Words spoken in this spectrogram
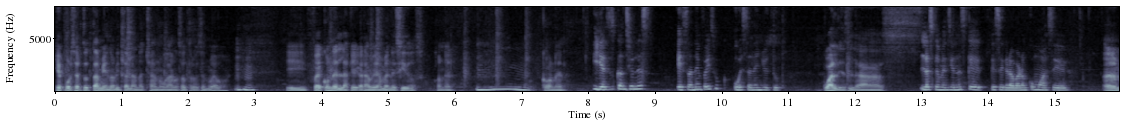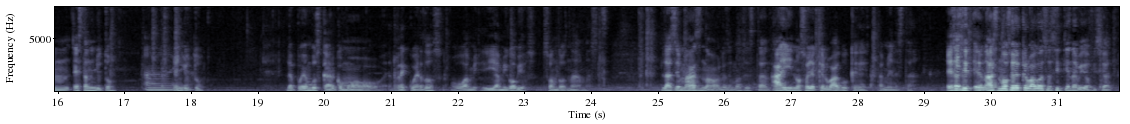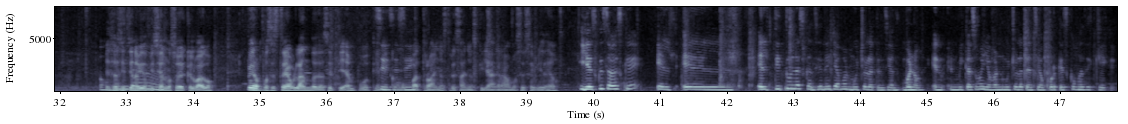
Que por cierto también ahorita la Nacha no ganas otra vez de nuevo. Ujú. Y fue con él la que grabé Amanecidos, con él, Mm. con él. ¿Y esas canciones están en Facebook o están en YouTube? ¿Cuáles? Las... Las que mencionas que, que se grabaron como hace... Están en YouTube, Ah, en. YouTube. La pueden buscar como recuerdos o ami- y amigobios, son dos nada más. Las demás no, las demás están. Ah, y no soy aquel vago que también está. Esa sí, eh, ah, no soy aquel vago, esa sí tiene video oficial. Oh, Esa sí tiene video mira. oficial, no soy aquel vago. Pero pues estoy hablando de hace tiempo, tiene sí, como sí. cuatro años, tres años que ya grabamos ese video. Y es que, ¿sabes qué? El, el, el título de las canciones llaman mucho la atención. Bueno, en, en mi caso me llaman mucho la atención porque es como de que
